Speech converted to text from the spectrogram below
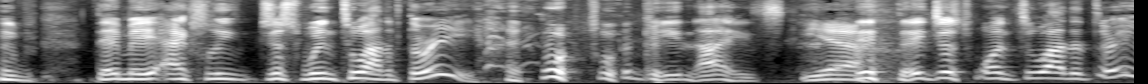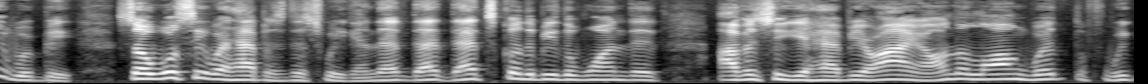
they may actually just win two out of three, which would be nice. Yeah, if they just won two out of three would be. So we'll see what happens this weekend. That that that's going to be the one that obviously you have your eye on, along with week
